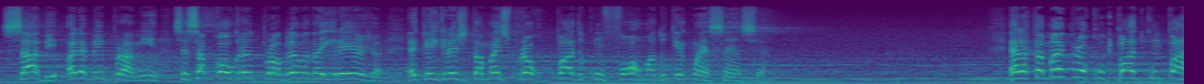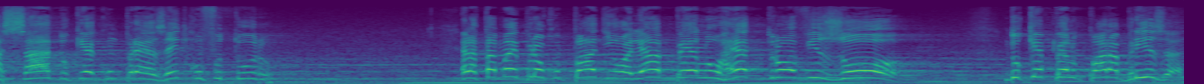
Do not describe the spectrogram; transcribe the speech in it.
Sabe, olha bem para mim, você sabe qual é o grande problema da igreja? É que a igreja está mais preocupada com forma do que com essência. Ela está mais preocupada com o passado do que com o presente, com o futuro. Ela está mais preocupada em olhar pelo retrovisor do que pelo para-brisa.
